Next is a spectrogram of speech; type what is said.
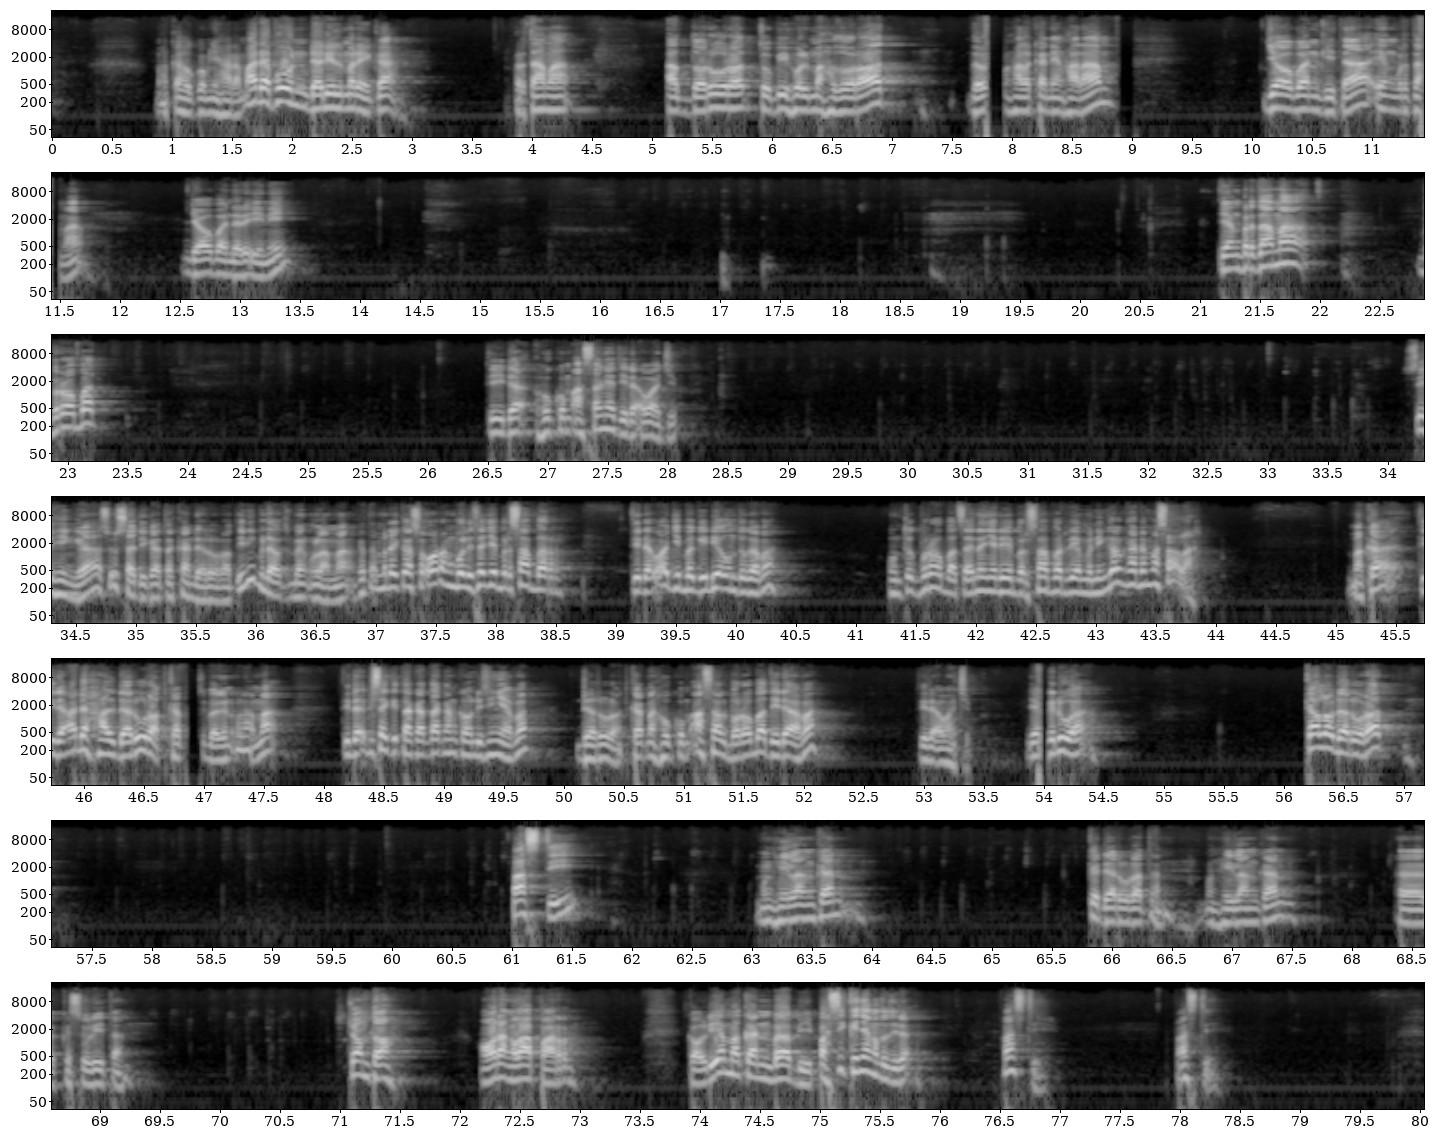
Maka hukumnya haram. Adapun dalil mereka pertama ad-darurat tubihul mahdhurat, darurat menghalalkan yang haram. Jawaban kita yang pertama, jawaban dari ini Yang pertama berobat tidak hukum asalnya tidak wajib. Sehingga susah dikatakan darurat. Ini pendapat sebagian ulama. Kata mereka seorang boleh saja bersabar. Tidak wajib bagi dia untuk apa? Untuk berobat. Seandainya dia bersabar, dia meninggal, tidak ada masalah. Maka tidak ada hal darurat, kata sebagian ulama. Tidak bisa kita katakan kondisinya apa? darurat karena hukum asal berobat tidak apa? Tidak wajib. Yang kedua, kalau darurat pasti menghilangkan kedaruratan, menghilangkan uh, kesulitan. Contoh, orang lapar, kalau dia makan babi, pasti kenyang atau tidak? Pasti. Pasti.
